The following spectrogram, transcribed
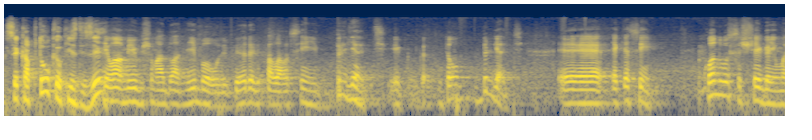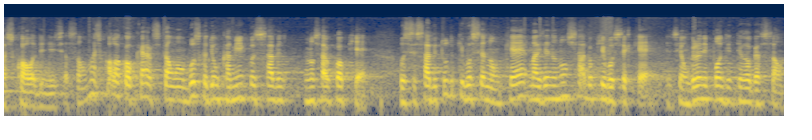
Você captou o que eu quis dizer? Tem um amigo chamado Aníbal Oliveira, ele falava assim, brilhante. Então, brilhante. É, é que assim, quando você chega em uma escola de iniciação, uma escola qualquer, você está em busca de um caminho que você sabe, não sabe qual que é. Você sabe tudo o que você não quer, mas ainda não sabe o que você quer. Esse é um grande ponto de interrogação.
